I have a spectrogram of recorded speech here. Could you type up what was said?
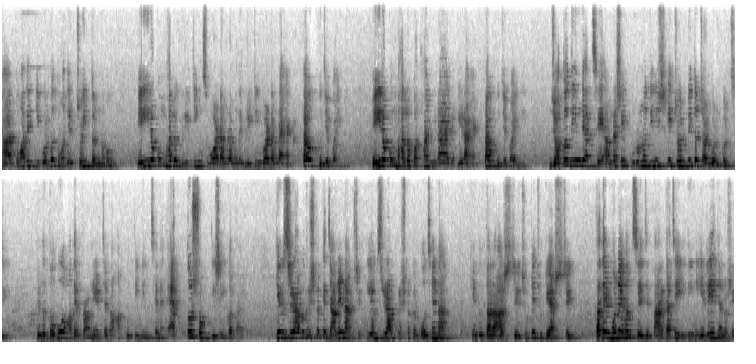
আর তোমাদের কি বলব? তোমাদের চৈতন্য হোক। এইরকম ভালো গ্রিটিংস ওয়ার্ড আমরা বোধহয় গ্রিটিং ওয়ার্ড আমরা একটাও খুঁজে পাইনি। এইরকম ভালো কথা আমরা এরা একটাও খুঁজে পাইনি যত দিন যাচ্ছে, আমরা সেই পুরনো জিনিসকেই চর্বিত চর্বণ করছি। কিন্তু তবু আমাদের প্রাণের যেন আকুতি মিলছে না, এত শক্তি সেই কথা। কেউ শ্রীরামকৃষ্ণকে জানে না, সে কেউ শ্রীরামকৃষ্ণকে বোঝে না, কিন্তু তারা আসছে, ছুটে ছুটে আসছে। তাদের মনে হচ্ছে যে তার কাছে এই দিন এলে যেন সে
